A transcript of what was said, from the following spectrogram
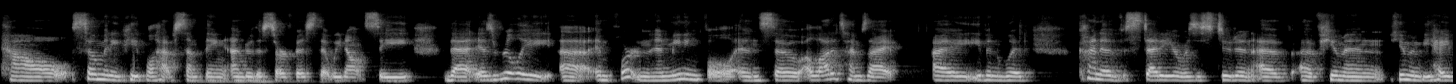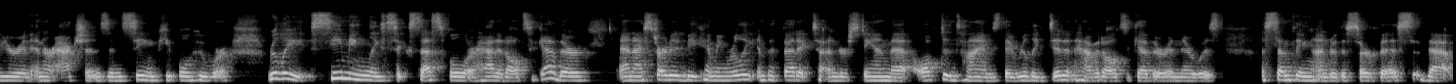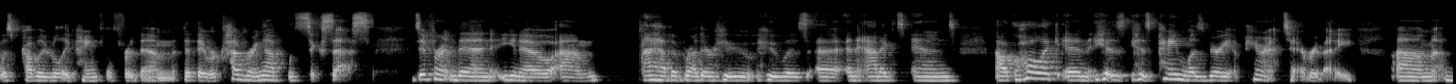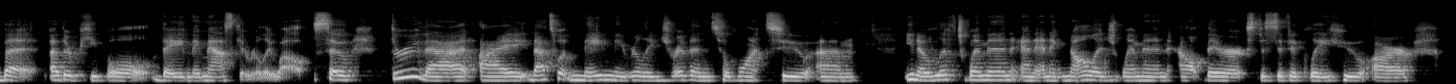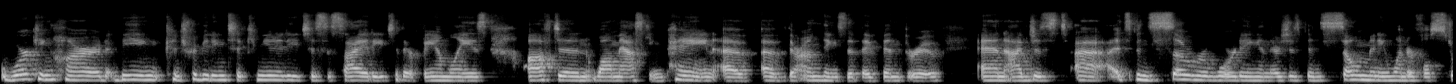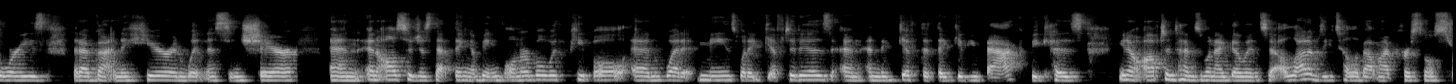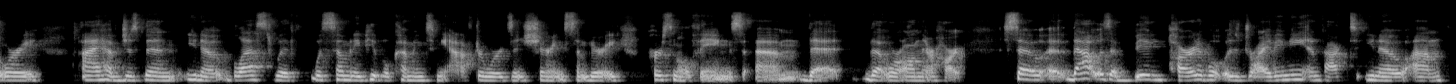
how so many people have something under the surface that we don't see that is really uh, important and meaningful. And so a lot of times I I even would kind of study or was a student of, of human human behavior and interactions and seeing people who were really seemingly successful or had it all together. And i started becoming really empathetic to understand that oftentimes they really didn't have it all together and there was something under the surface that was probably really painful for them that they were covering up with success. Different than you know um, i have a brother who who was uh, an addict and alcoholic and his his pain was very apparent to everybody. Um, but other people they they mask it really well. So through that i that's what made me really driven to want to um, you know lift women and, and acknowledge women out there specifically who are working hard being contributing to community to society to their families often while masking pain of, of their own things that they've been through. And i've just uh, it's been so rewarding and there's just been so many wonderful stories that i've gotten to hear and witness and share and and also just that thing of being vulnerable with people and what it means what a gift it is and and the gift that they give you back because you know oftentimes when i go into a lot of detail about my personal story i have just been you know blessed with with so many people coming to me afterwards and sharing some very personal things um, that that were on their heart so uh, that was a big part of what was driving me. In fact, you know, um,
